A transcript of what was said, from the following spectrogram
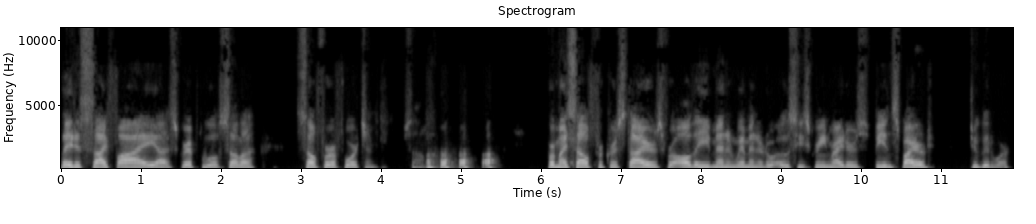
latest sci-fi uh, script will sell a sell for a fortune. So, for myself, for Chris Stires, for all the men and women at OC screenwriters, be inspired, do good work.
